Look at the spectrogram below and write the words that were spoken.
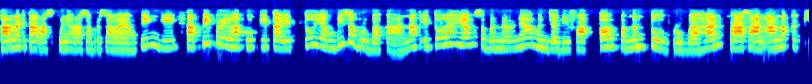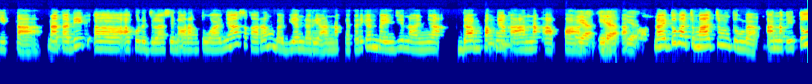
Karena kita ras punya rasa bersalah yang tinggi, tapi perilaku kita itu yang bisa berubah ke anak itulah yang sebenarnya menjadi faktor penentu perubahan perasaan anak ke kita. Nah, tadi eh, aku udah jelasin orang tuanya, sekarang bagian dari anaknya. Tadi kan Mbak Inji nanya dampaknya ke anak apa Iya, gitu iya, ya. iya. Nah, itu macam-macam tuh, Mbak. Anak itu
